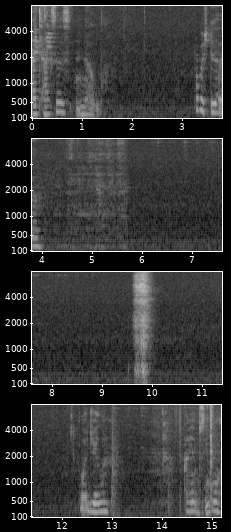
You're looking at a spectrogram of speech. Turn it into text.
My taxes? No. Probably should do that though. What, Jalen? I am single.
